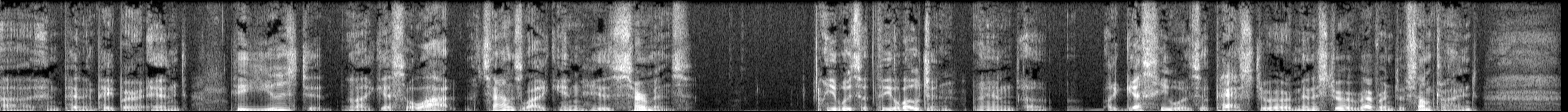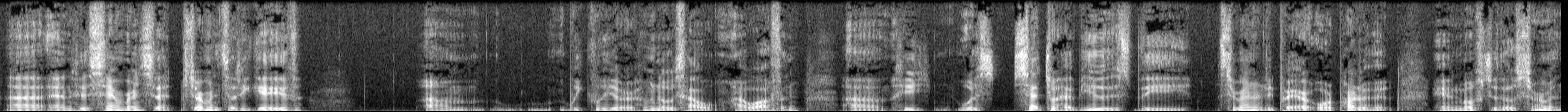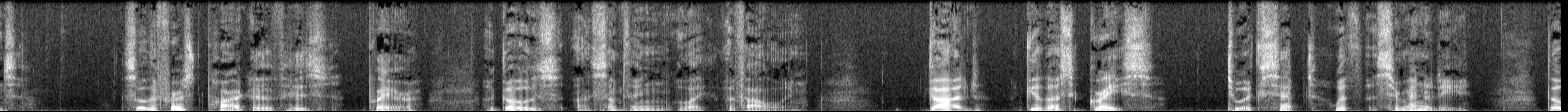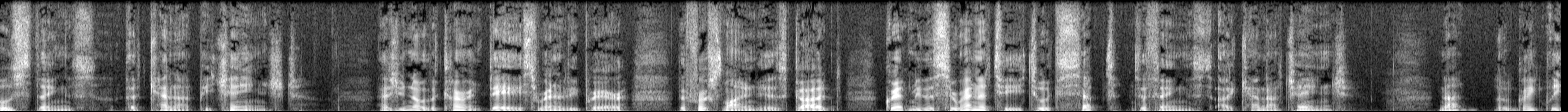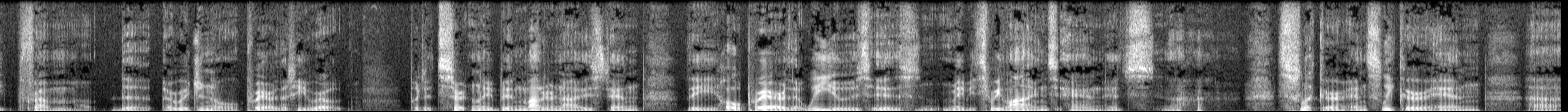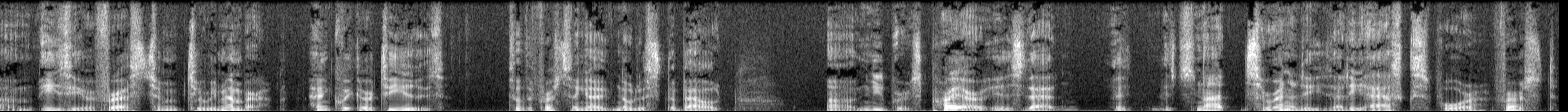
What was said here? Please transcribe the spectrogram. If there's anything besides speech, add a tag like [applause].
uh, in pen and paper, and he used it, I guess, a lot. It sounds like in his sermons. He was a theologian, and uh, I guess he was a pastor or a minister or reverend of some kind. Uh, and his sermons that sermons that he gave um, weekly or who knows how how often uh, he was said to have used the Serenity Prayer or part of it in most of those sermons. So the first part of his prayer goes on something like the following God, give us grace to accept with serenity those things that cannot be changed. As you know, the current day serenity prayer, the first line is God, grant me the serenity to accept the things I cannot change. Not a great leap from the original prayer that he wrote, but it's certainly been modernized, and the whole prayer that we use is maybe three lines, and it's uh, [laughs] slicker and sleeker and um, easier for us to to remember and quicker to use. So the first thing I've noticed about uh, Niebuhr's prayer is that it, it's not serenity that he asks for first.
